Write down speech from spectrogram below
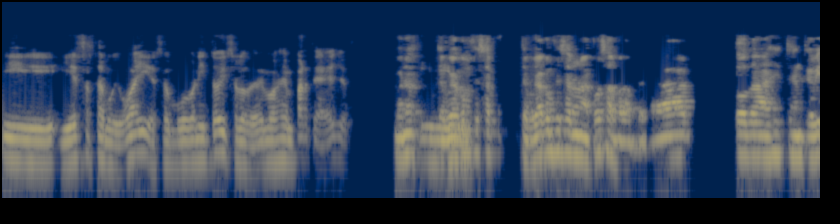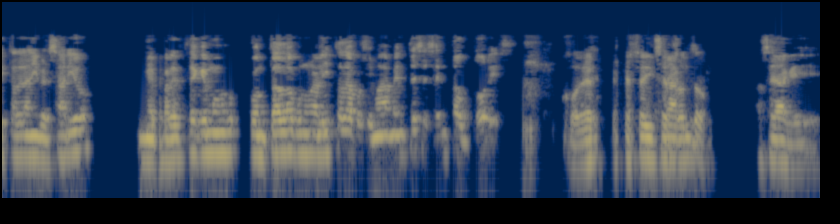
y, eso está muy guay, eso es muy bonito y se lo debemos en parte a ellos. Bueno, te, voy a confesar, te voy a confesar una cosa, para preparar todas estas entrevistas del aniversario, me parece que hemos contado con una lista de aproximadamente 60 autores. Joder, es que se dice pronto. O sea que...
